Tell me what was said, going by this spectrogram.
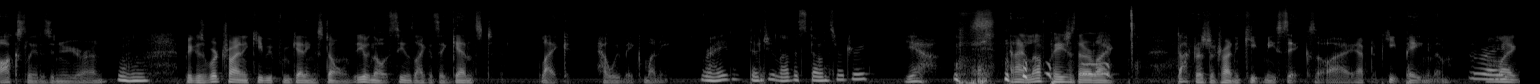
oxalate is in your urine, Mm-hmm. because we're trying to keep you from getting stones, even though it seems like it's against like how we make money. right. Don't you love a stone surgery? Yeah, and I love patients that are like, doctors are trying to keep me sick, so I have to keep paying them. Right. I'm like,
